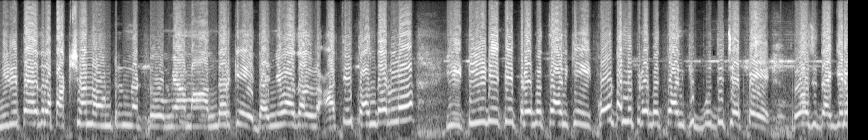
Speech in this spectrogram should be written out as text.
నిరుపేదల పక్షాన ఉంటున్నట్టు మేము అందరికీ ధన్యవాదాలు. అతి తొందరలో ఈ టీడీపీ ప్రభుత్వానికి ఈ కూటమి ప్రభుత్వానికి బుద్ధి చెప్పే రోజు దగ్గర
